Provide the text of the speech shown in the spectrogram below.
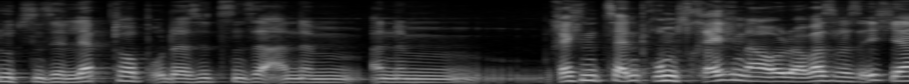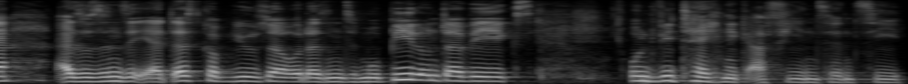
Nutzen Sie Laptop oder sitzen Sie an einem, an einem Rechenzentrumsrechner oder was weiß ich, ja? Also sind Sie eher Desktop-User oder sind Sie mobil unterwegs? Und wie technikaffin sind sie.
